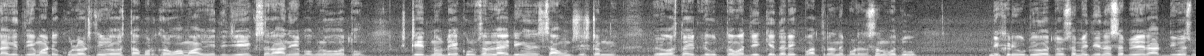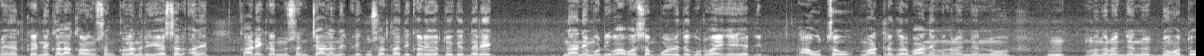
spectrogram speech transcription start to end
લાગે તે માટે કુલર્સની વ્યવસ્થા પણ કરવામાં આવી હતી, જે એક સરાહનીય પગલું હતો. સ્ટેજનું ડેકોરેશન, લાઇટિંગ અને સાઉન્ડ સિસ્ટમની વ્યવસ્થા એટલી ઉત્તમ હતી કે દરેક પાત્રને પ્રદર્શન વધુ નીકળી ઉઠ્યો હતો. સમિતિના સભ્યોએ રાત દિવસ મહેનત કરીને કલાકારોનું સંકલન, રિહર્સલ અને કાર્યક્રમનું સંચાલન એટલી કુશળતાથી કર્યું હતું કે દરેક નાની મોટી બાબત સંપૂર્ણ રીતે ગોઠવાઈ ગઈ હતી. આ ઉત્સવ માત્ર ગરબા અને મનોરંજનનો મનોરંજનનો જ નહોતો,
